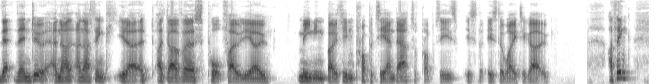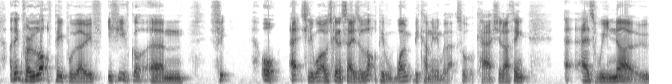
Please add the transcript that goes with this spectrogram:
th- then do it. And I, and I think you know a, a, diverse portfolio, meaning both in property and out of properties, is the, is the way to go. I think I think for a lot of people though, if if you've got um, if, or actually, what I was going to say is a lot of people won't be coming in with that sort of cash, and I think as we know,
